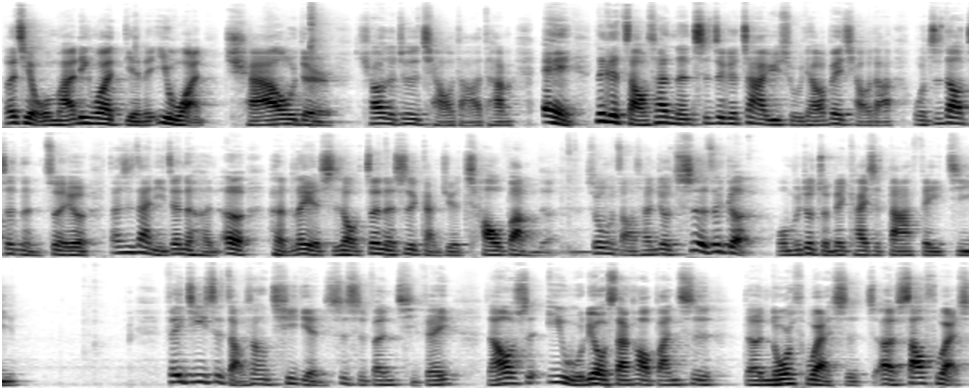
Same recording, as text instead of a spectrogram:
而且我们还另外点了一碗 chowder，chowder 就是乔达汤。哎，那个早餐能吃这个炸鱼薯条被乔达，我知道真的很罪恶。但是在你真的很饿很累的时候，真的是感觉超棒的。所以我们早餐就吃了这个，我们就准备开始搭飞机。飞机是早上七点四十分起飞，然后是一五六三号班次。的 Northwest 呃 Southwest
